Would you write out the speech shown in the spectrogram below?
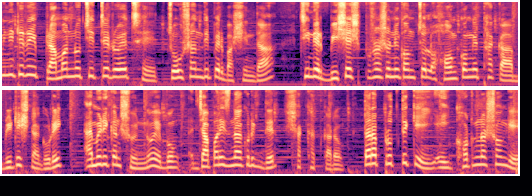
মিনিটের এই প্রামাণ্য চিত্রে রয়েছে চৌসান দ্বীপের বাসিন্দা চীনের বিশেষ প্রশাসনিক অঞ্চল হংকংয়ে থাকা ব্রিটিশ নাগরিক, আমেরিকান সৈন্য এবং জাপানিজ নাগরিকদের সাক্ষাৎকারক তারা প্রত্যেকেই এই ঘটনার সঙ্গে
